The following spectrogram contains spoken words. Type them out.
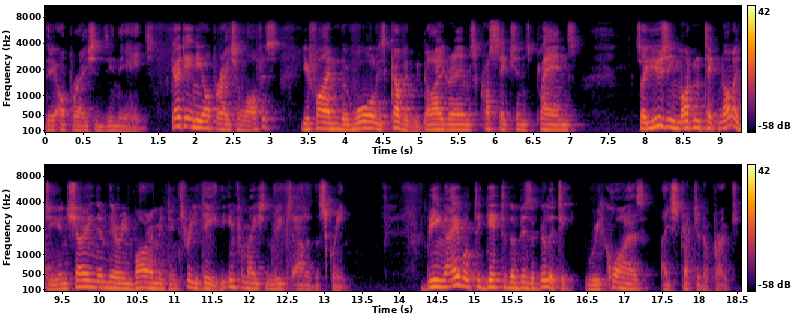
their operations in their heads. Go to any operational office, you find the wall is covered with diagrams, cross sections, plans. So, using modern technology and showing them their environment in 3D, the information leaps out of the screen. Being able to get to the visibility requires a structured approach.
